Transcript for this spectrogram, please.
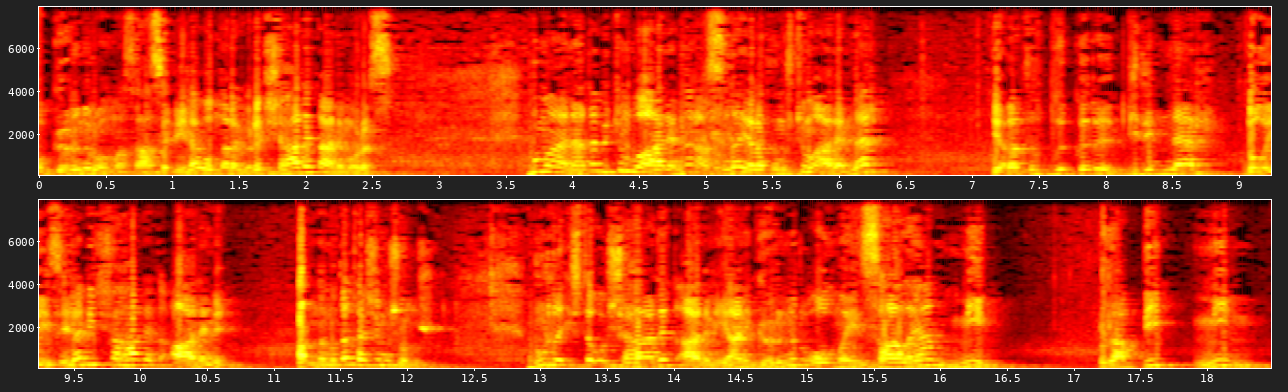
o görünür olması hasebiyle onlara göre şehadet alemi orası. Bu manada bütün bu alemler aslında yaratılmış tüm alemler yaratıldıkları birimler dolayısıyla bir şehadet alemi anlamında taşımış olur. Burada işte o şehadet alemi yani görünür olmayı sağlayan mim Rabbi mim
